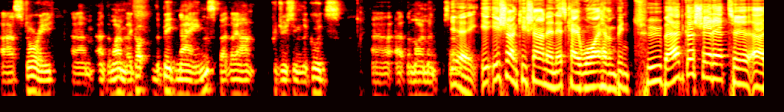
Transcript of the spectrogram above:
uh, story um, at the moment. They've got the big names, but they aren't producing the goods uh, at the moment. So, Yeah, Ishan, Kishan, and SKY haven't been too bad. Go shout out to uh,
